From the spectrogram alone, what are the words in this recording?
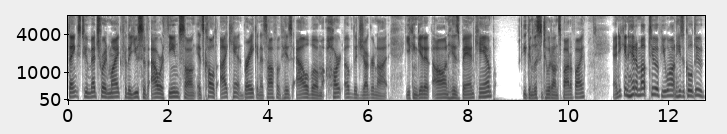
thanks to Metroid Mike for the use of our theme song. It's called I Can't Break and it's off of his album Heart of the Juggernaut. You can get it on his Bandcamp. You can listen to it on Spotify. And you can hit him up too if you want. He's a cool dude.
